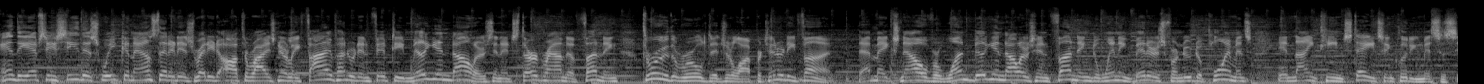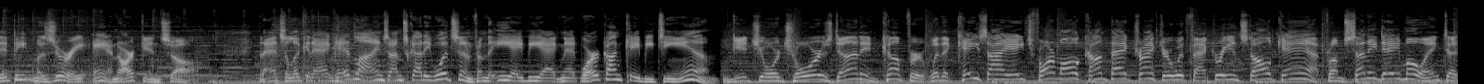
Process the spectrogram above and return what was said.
And the FCC this week announced that it is ready to authorize nearly $550 million in its third round of funding through the Rural Digital Opportunity Fund. That makes now over $1 billion in funding to winning bidders for new deployments in 19 states, including Mississippi, Missouri, and Arkansas. That's a look at Ag Headlines. I'm Scotty Woodson from the EAB Ag Network on KBTM. Get your chores done in comfort with a Case IH Farmall compact tractor with factory installed cab. From sunny day mowing to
